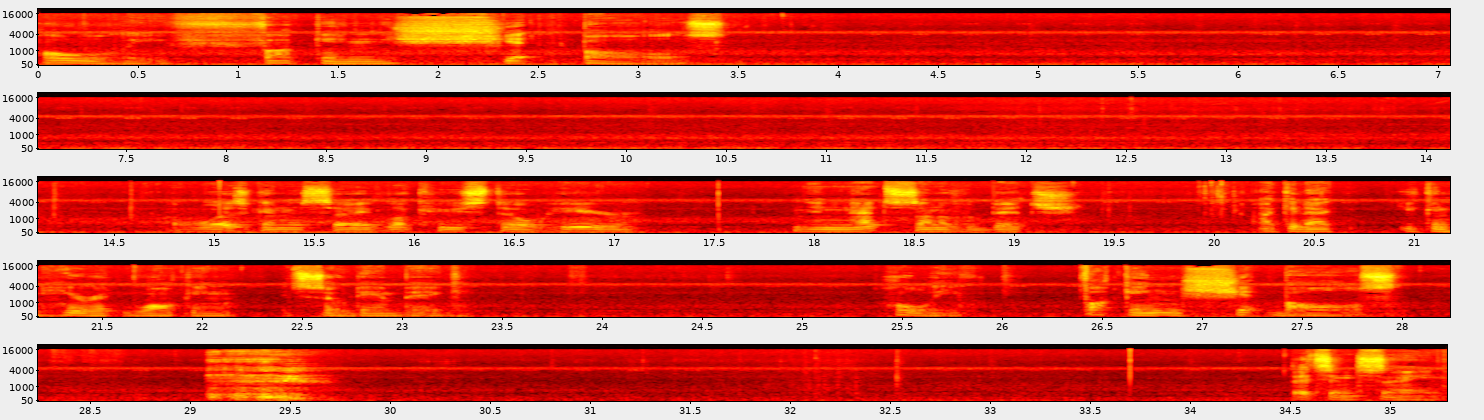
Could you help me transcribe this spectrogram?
Holy fucking shit balls. I was gonna say, look who's still here. And that son of a bitch. I could act, you can hear it walking. It's so damn big. Holy fucking shit balls. That's insane.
